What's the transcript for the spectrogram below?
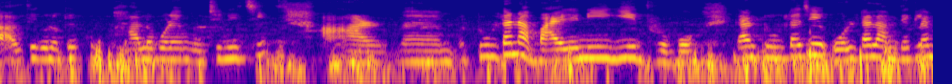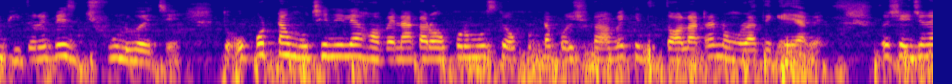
বালতিগুলোকে খুব ভালো করে মুছে নিচ্ছি। আর টুলটা না বাইরে নিয়ে গিয়ে ধোবো। কারণ টুলটা যে ওল্টালাম দেখলাম ভিতরে বেশ ঝুল হয়েছে। তো ওপরটা মুছে নিলে হবে না, কারণ ওপর মুছলে ওপরটা পরিষ্কার হবে, কিন্তু তলাটা নোংরা থেকে যাবে। তো সেই জন্য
